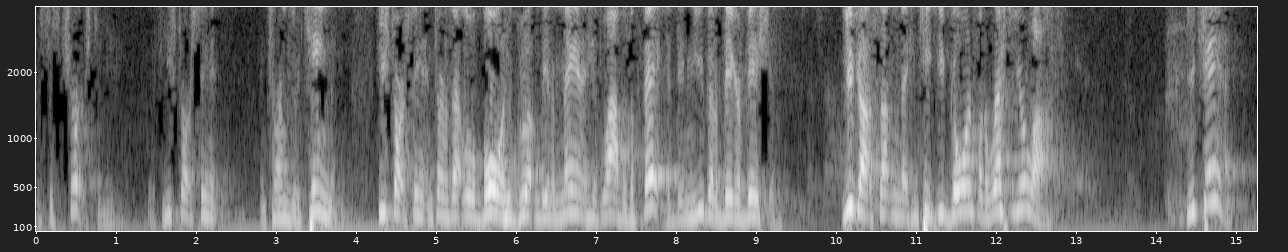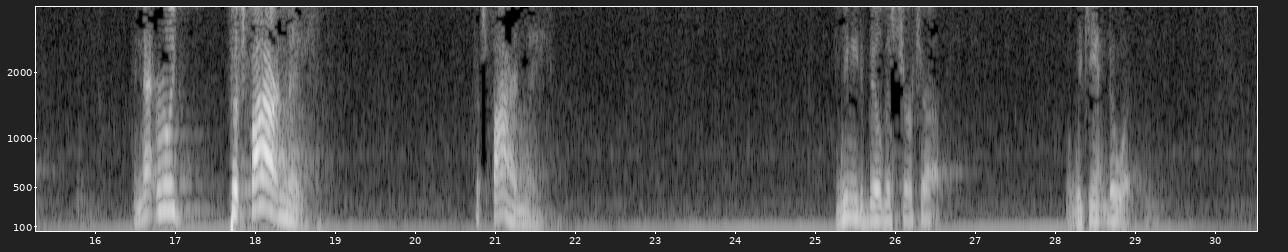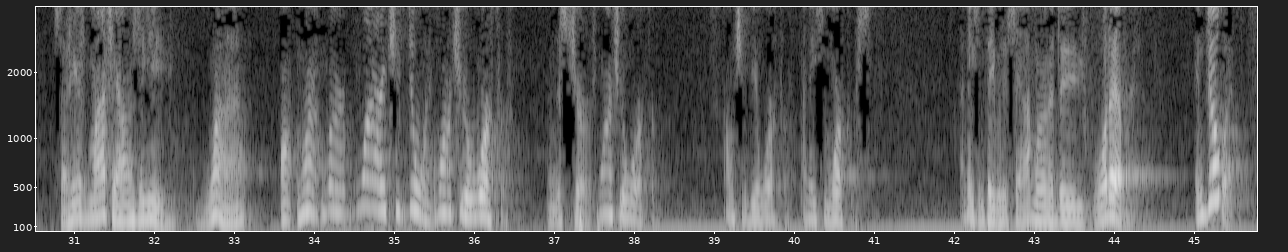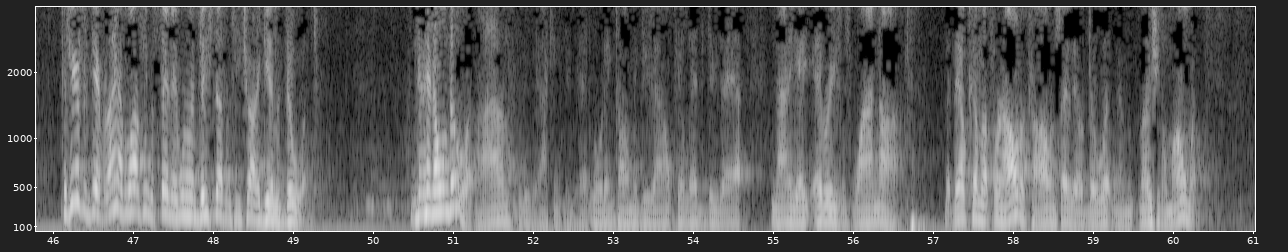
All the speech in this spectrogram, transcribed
It's just church to you. But if you start seeing it in terms of the kingdom, you start seeing it in terms of that little boy who grew up and being a man and his life was affected, then you've got a bigger vision. You got something that can keep you going for the rest of your life. You can. And that really puts fire in me. Puts fire in me. We need to build this church up. But we can't do it. So here's my challenge to you. Why, why, why, why aren't you doing it? Why aren't you a worker in this church? Why aren't you a worker? I want you to be a worker. I need some workers. I need some people who say, I'm willing to do whatever. And do it. Because here's the difference. I have a lot of people say they want to do stuff until you try to get them to do it. And then they don't do it. I don't do that. I can't do that. Lord ain't called me to do that. I don't feel led to do that. 98 other reasons why not. But they'll come up for an altar call and say they'll do it in an emotional moment.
